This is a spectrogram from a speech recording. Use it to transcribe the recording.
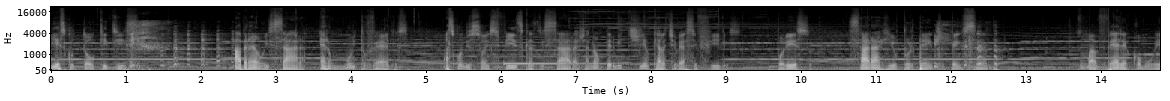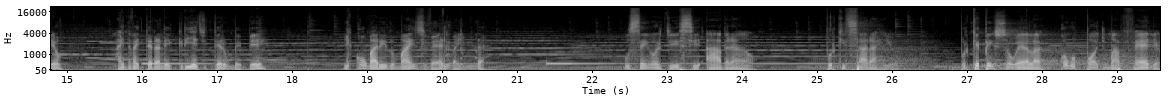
e escutou o que disse. Abraão e Sara eram muito velhos. As condições físicas de Sara já não permitiam que ela tivesse filhos. Por isso, Sara riu por dentro, pensando: Uma velha como eu ainda vai ter a alegria de ter um bebê? E com o marido mais velho ainda? O Senhor disse a Abraão: Por que Sara riu? Porque pensou ela: Como pode uma velha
